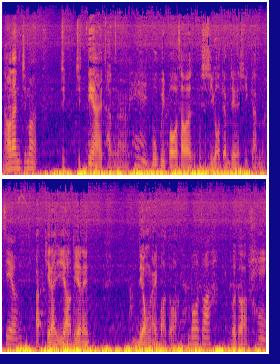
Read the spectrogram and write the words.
然后咱即马一一鼎的糖啊，嘿，母龟煲差不多四五点钟的时间嘛。对，啊，起来以后，你安尼量会偌大？无大，无大。嘿。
